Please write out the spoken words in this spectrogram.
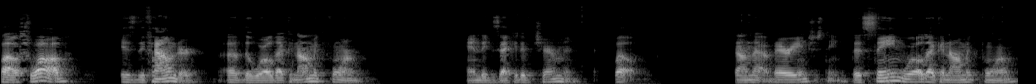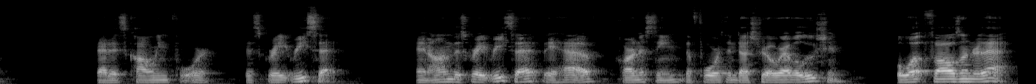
Klaus Schwab is the founder of the World Economic Forum and executive chairman as well. Found that very interesting. The same World Economic Forum that is calling for this great reset. And on this great reset, they have harnessing the fourth industrial revolution. But what falls under that?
